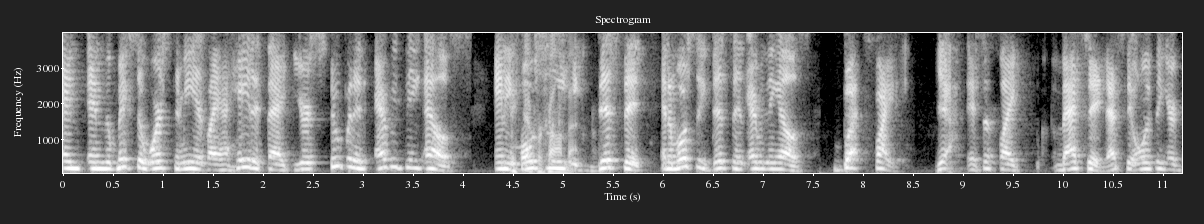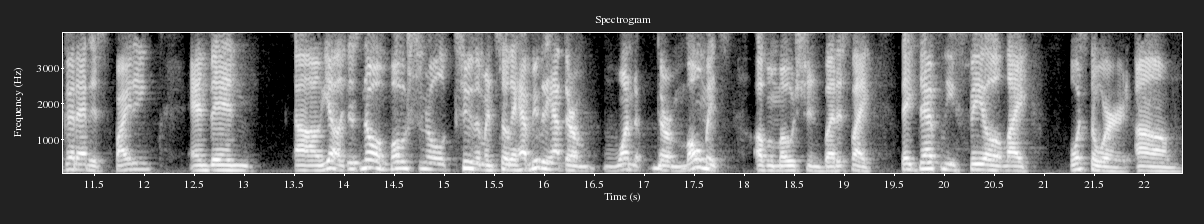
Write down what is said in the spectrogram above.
and and what makes it worse to me is like I hated that you're stupid in everything else and Except emotionally distant and emotionally distant everything else but fighting Yeah. it's just like that's it. That's the only thing you're good at is fighting. And then, uh, yeah, like there's no emotional to them until they have maybe they have their one their moments of emotion, but it's like they definitely feel like what's the word? Um,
